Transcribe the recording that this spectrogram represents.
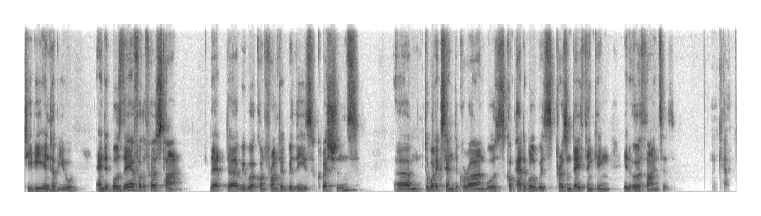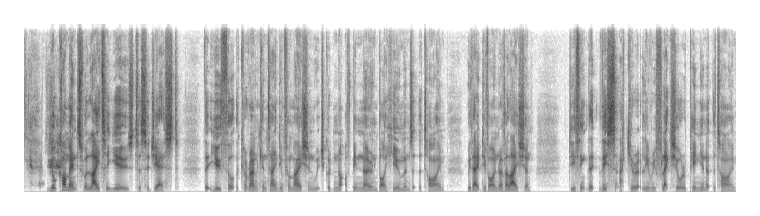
TV interview. And it was there for the first time that uh, we were confronted with these questions um, to what extent the Quran was compatible with present day thinking in earth sciences. Okay. Your comments were later used to suggest that you thought the Quran contained information which could not have been known by humans at the time without divine revelation. Do you think that this accurately reflects your opinion at the time?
